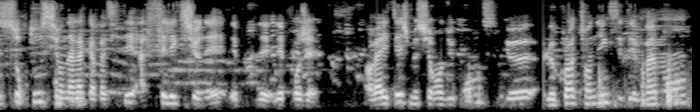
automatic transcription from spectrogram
surtout si on a la capacité à sélectionner les, projets. En réalité, je me suis rendu compte que le crowdfunding, c'était vraiment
